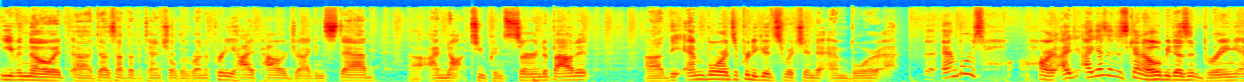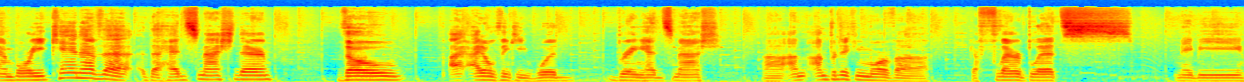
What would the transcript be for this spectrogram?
even though it uh, does have the potential to run a pretty high power Dragon Stab. Uh, I'm not too concerned about it. Uh, the Emboar, it's a pretty good switch into Emboar. Emboar's hard. I, I guess I just kind of hope he doesn't bring Emboar. He can have the the head smash there, though I, I don't think he would bring head smash. Uh, I'm, I'm predicting more of a, like a flare blitz, maybe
